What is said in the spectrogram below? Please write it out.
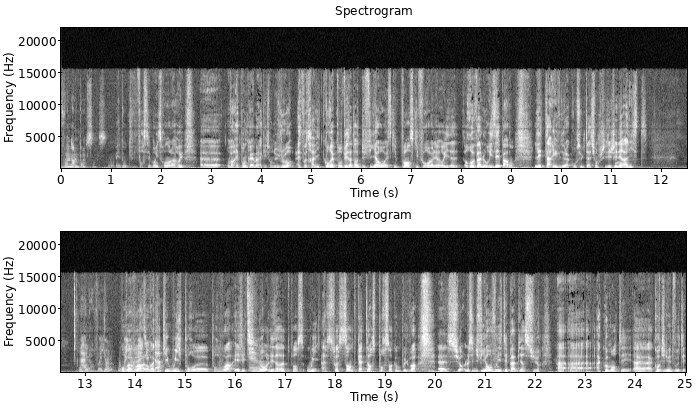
vont dans le bon sens. Et donc forcément ils seront dans la rue. Euh, on va répondre quand même à la question du jour. Est votre avis qu'ont répondu les internautes du Figaro? Est-ce qu'ils pensent qu'il faut revaloriser, revaloriser pardon, les tarifs de la consultation chez les généralistes? On va, Alors voyons. on voyons va voir, alors on va cliquer oui pour, euh, pour voir. Et effectivement, les internautes pensent oui à 74%, comme vous pouvez le voir euh, sur le site du Figaro. Vous n'hésitez pas, bien sûr, à, à- à commenter, à continuer de voter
